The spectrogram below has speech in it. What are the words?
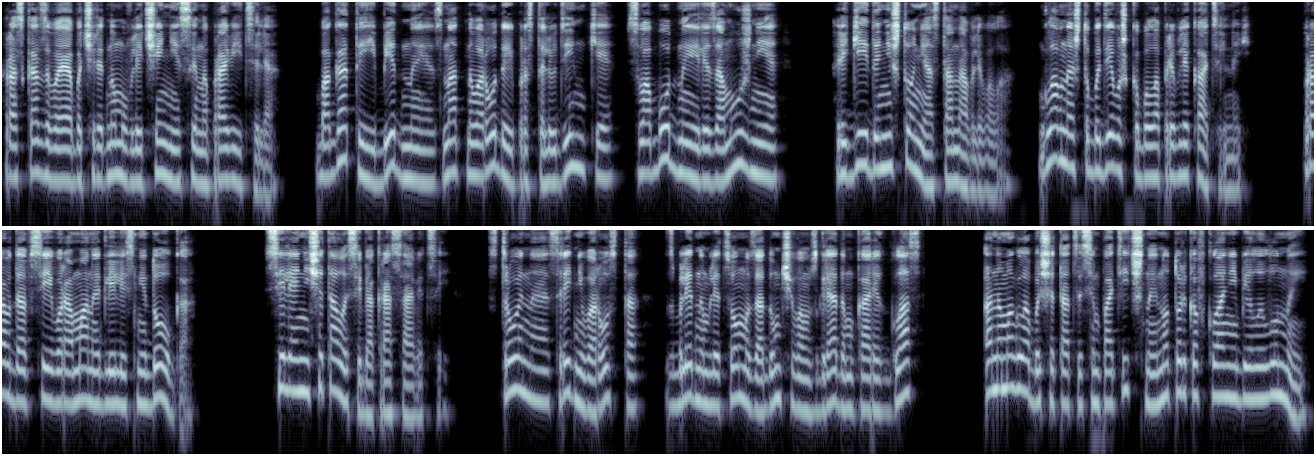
рассказывая об очередном увлечении сына правителя. Богатые и бедные, знатного рода и простолюдинки, свободные или замужние. Ригейда ничто не останавливало. Главное, чтобы девушка была привлекательной. Правда, все его романы длились недолго. Селия не считала себя красавицей. Стройная, среднего роста, с бледным лицом и задумчивым взглядом карих глаз, она могла бы считаться симпатичной, но только в клане Белой Луны,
